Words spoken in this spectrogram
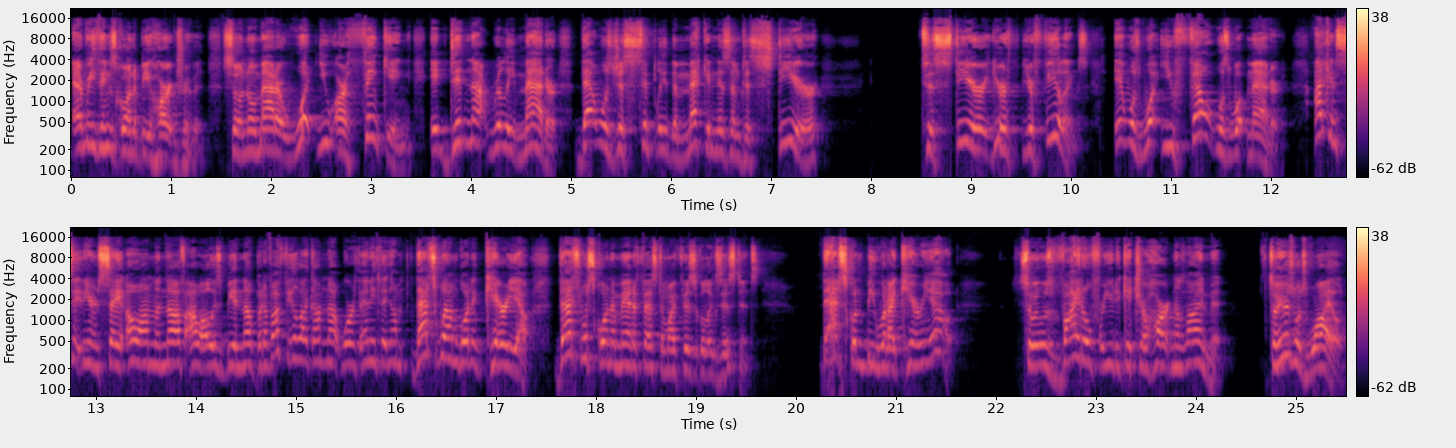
Everything's going to be heart driven. So no matter what you are thinking, it did not really matter. That was just simply the mechanism to steer, to steer your, your feelings. It was what you felt was what mattered. I can sit here and say, oh, I'm enough. I'll always be enough. But if I feel like I'm not worth anything, I'm, that's what I'm going to carry out. That's what's going to manifest in my physical existence. That's going to be what I carry out. So it was vital for you to get your heart in alignment. So here's what's wild.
